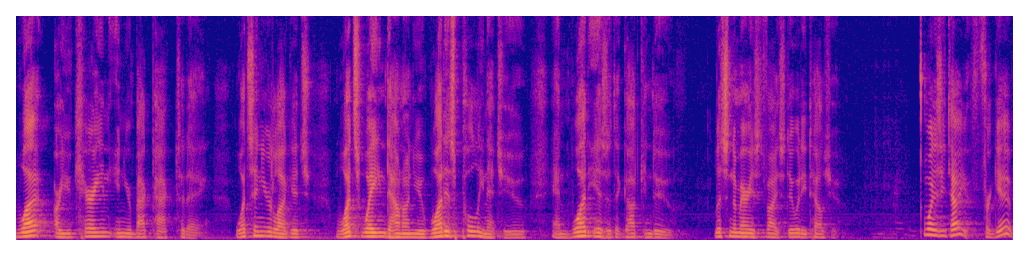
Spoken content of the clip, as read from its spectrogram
What are you carrying in your backpack today? What's in your luggage? What's weighing down on you? What is pulling at you? And what is it that God can do? Listen to Mary's advice. Do what he tells you. What does he tell you? Forgive.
